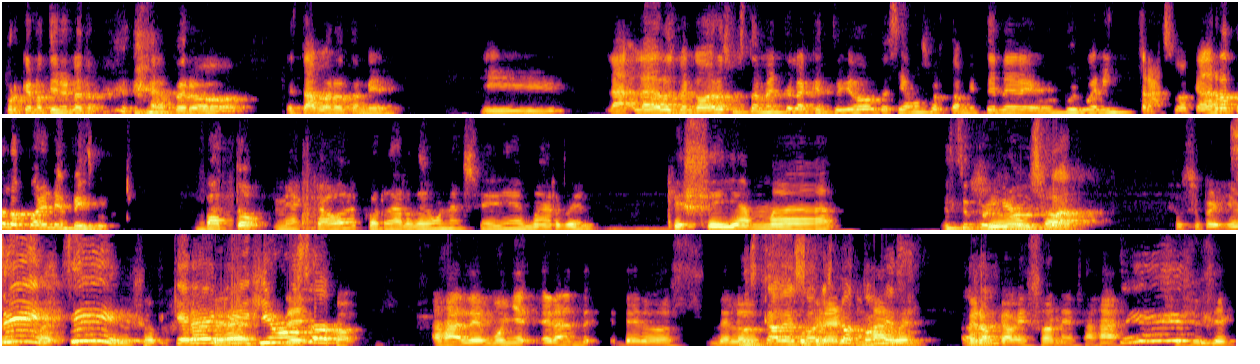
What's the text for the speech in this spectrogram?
porque no tiene letra, pero está bueno también. Y la, la de los Vengadores, justamente la que tú y yo decíamos, pero también tiene un muy buen intrazo. A cada rato lo ponen en Facebook. Vato, me acabo de acordar de una serie de Marvel que se llama El Super Hero Heroes Squad. Super Sí, Squad, sí, que era de Era que Heroes de- Up, Ajá, de muñe eran de, de los de los, los cabezones. Marvel, pero cabezones, ajá. Sí. Sí, sí, sí.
